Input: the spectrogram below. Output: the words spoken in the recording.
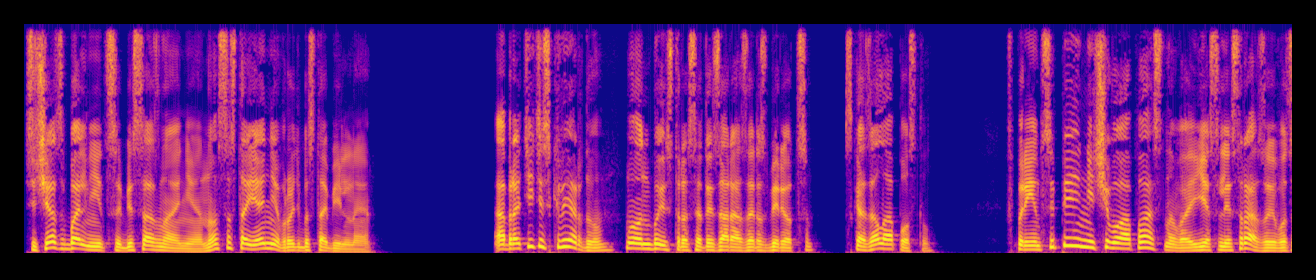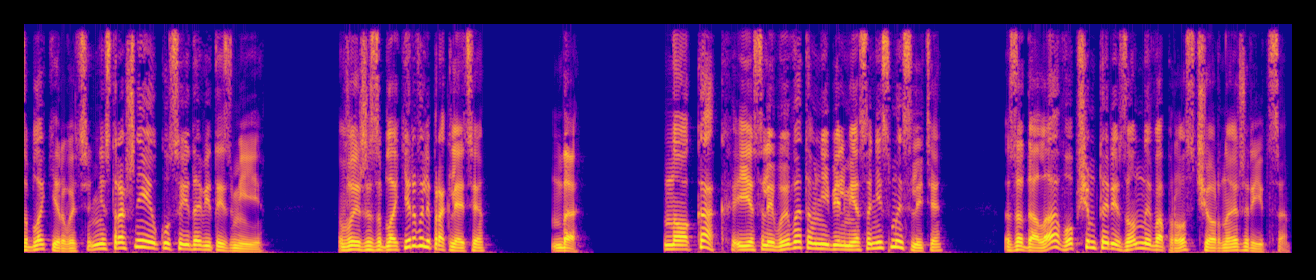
Сейчас в больнице, без сознания, но состояние вроде бы стабильное. «Обратитесь к Верду, он быстро с этой заразой разберется», — сказала апостол. В принципе, ничего опасного, если сразу его заблокировать, не страшнее укуса ядовитой змеи. Вы же заблокировали проклятие? Да. Но как, если вы в этом ни бельмеса не смыслите? Задала, в общем-то, резонный вопрос черная жрица.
